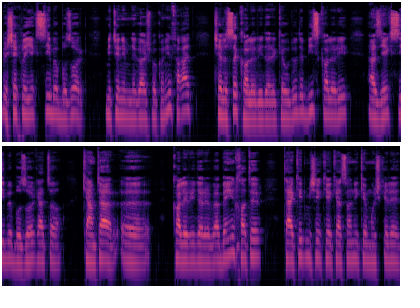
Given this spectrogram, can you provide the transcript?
به شکل یک سیب بزرگ می‌تونیم نگاش بکنیم فقط 43 کالری داره که حدود 20 کالری از یک سیب بزرگ حتی کمتر کالری داره و به این خاطر تاکید میشه که کسانی که مشکل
